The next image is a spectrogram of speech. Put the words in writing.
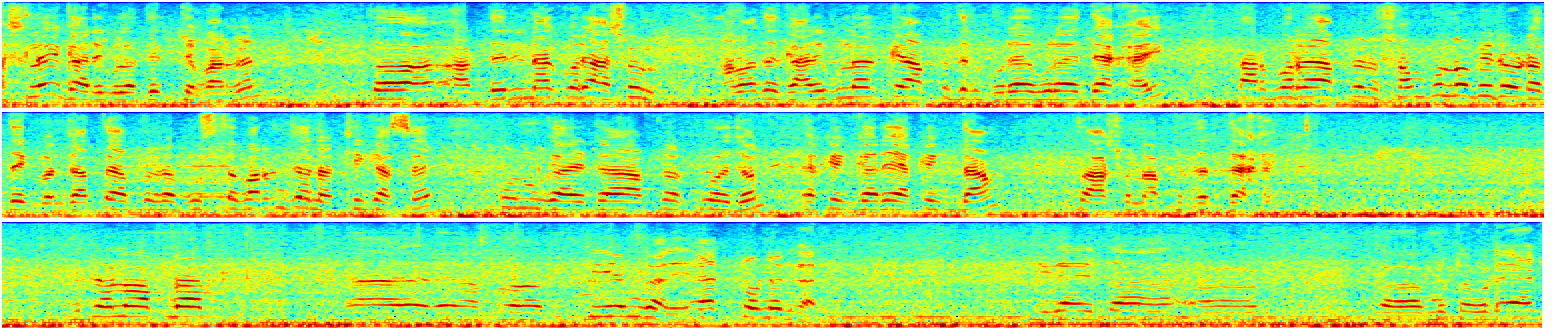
আসলেই গাড়িগুলো দেখতে পারবেন। তো আর দেরি না করে আসুন, আমাদের গাড়িগুলোকে আপনাদের ঘুরে ঘুরে দেখাই। তারপরে আপনারা সম্পূর্ণ ভিডিওটা দেখবেন, যাতে আপনারা বুঝতে পারেন যে না ঠিক আছে, কোন গাড়িটা আপনার প্রয়োজন, এক এক গাড়ি এক এক দাম। তো আসুন আপনাদের দেখাই। এটা হলো আপনার পিএম গাড়ি, এক টনের গাড়ি। এই গাড়িটা মোটামুটি এক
